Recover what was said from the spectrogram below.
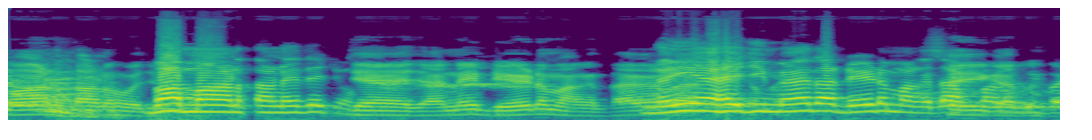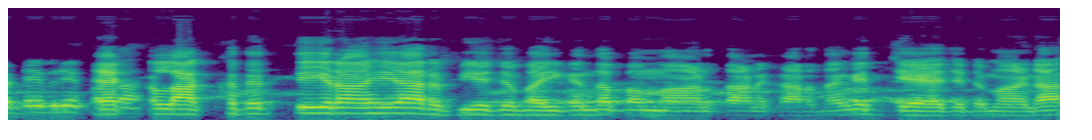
ਮਾਨ ਤਾਨ ਹੋ ਜਾ। ਬਾ ਮਾਨ ਤਾਣ ਇਹਦੇ ਚੋਂ। ਜਾਇਜ਼ ਆ ਨਹੀਂ ਡੇਢ ਮੰਗਦਾ ਨਹੀਂ ਇਹ ਜੀ ਮੈਂ ਤਾਂ ਡੇਢ ਮੰਗਦਾ ਆਪਾਂ। ਵੀ ਵੱਡੇ ਵੀਰੇ ਪਤਾ। 1 ਲੱਖ ਤੇ 13000 ਰੁਪਏ ਚ ਬਾਈ ਕਹਿੰਦਾ ਆਪਾਂ ਮਾਨ ਤਾਨ ਕਰ ਦਾਂਗੇ ਜਾਇਜ਼ ਡਿਮਾਂਡ ਆ।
